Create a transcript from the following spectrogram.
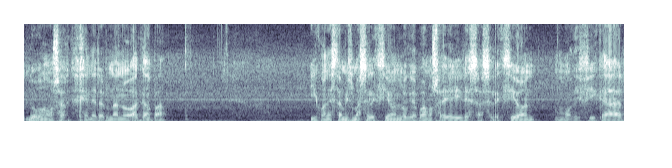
Luego vamos a generar una nueva capa y con esta misma selección lo que vamos a ir es a selección, modificar,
